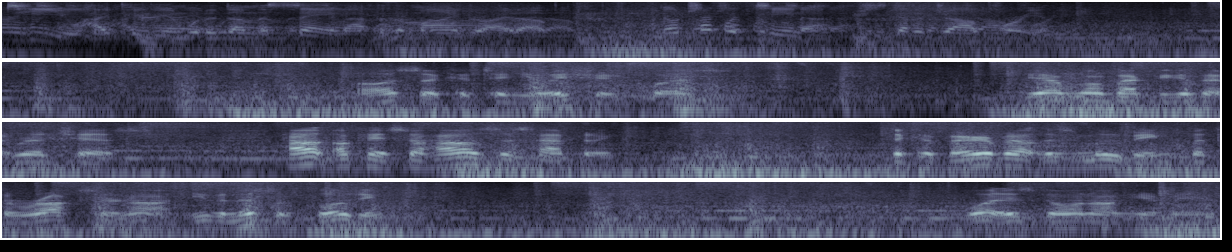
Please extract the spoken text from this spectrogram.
Guarantee you Hyperion would have done the same after the mine dried up. Go check with Tina. She's got a job for you. Oh, that's a continuation quest. Yeah, I'm going back to get that red chest. How? Okay, so how is this happening? The conveyor belt is moving, but the rocks are not. Even this one's floating. What is going on here, man?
